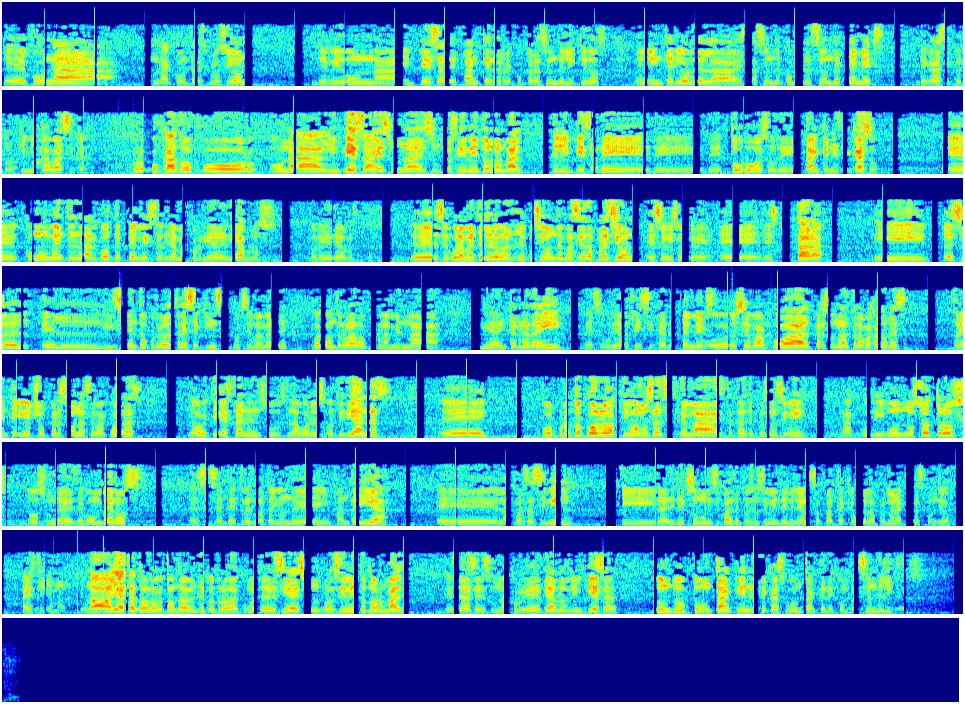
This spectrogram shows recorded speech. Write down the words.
Eh, fue una, una contraexplosión debido a una limpieza de tanque de recuperación de líquidos en el interior de la estación de conversión de Pemex de gas y petroquímica básica, provocado por una limpieza, es, una, es un procedimiento normal de limpieza de, de, tubos o de tanque en este caso. Eh, comúnmente en el argot de Pemex se le llama corrida de diablos. Corrida de diablos. Eh, seguramente le, pusieron demasiada presión, eso hizo que eh, explotara y eso, el, incidente ocurrió a las 13.15 aproximadamente, fue controlado por la misma unidad interna de ahí, de seguridad física de Pemex. Se evacuó al personal trabajadores, 38 personas evacuadas, y ahorita ya están en sus labores cotidianas. Eh, por protocolo activamos el sistema estatal de presión civil, acudimos nosotros, dos unidades de bomberos, el 63 Batallón de Infantería, eh, la Fuerza Civil y la Dirección Municipal de Presión Civil de Emiliano Zapata, que fue la primera que respondió a este llamado. No, ya está todo totalmente controlado. Como te decía, es un procedimiento normal que se hace, es una corrida de diablos, limpieza de un ducto, un tanque, en este caso fue un tanque de compresión de líquidos.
